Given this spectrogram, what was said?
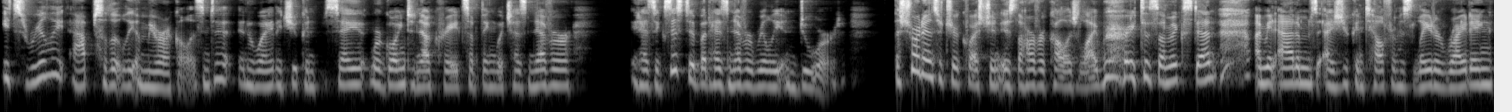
It's really absolutely a miracle, isn't it? In a way that you can say we're going to now create something which has never it has existed but has never really endured. The short answer to your question is the Harvard College Library to some extent. I mean, Adams, as you can tell from his later writing,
